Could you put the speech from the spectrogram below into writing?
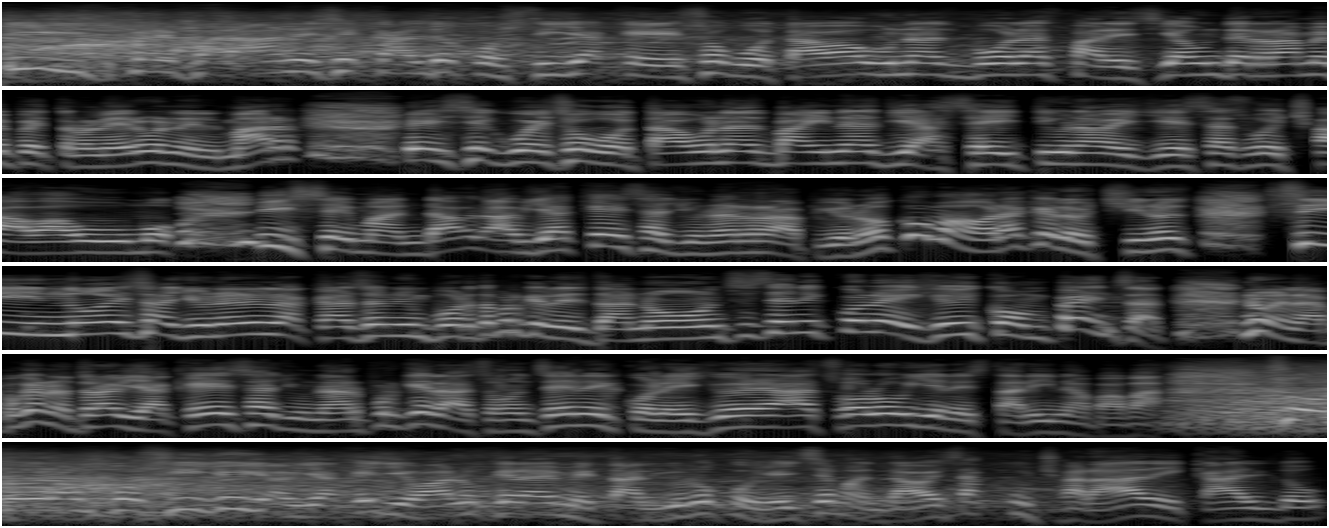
Y preparaban ese caldo de costilla que eso botaba unas bolas, parecía un derrame petrolero en el mar. Ese hueso botaba unas vainas de aceite, una belleza, eso echaba humo y se mandaba. Había que desayunar rápido, ¿no? Como ahora que los chinos, si no desayunan en la casa, no importa porque les dan once en el colegio y compensan. No, en la época nosotros había que desayunar porque las once en el colegio era solo bienestarina, papá. Solo era un pocillo y había que llevar lo que era de metal. Y uno cogía y se mandaba esa cucharada de caldo.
